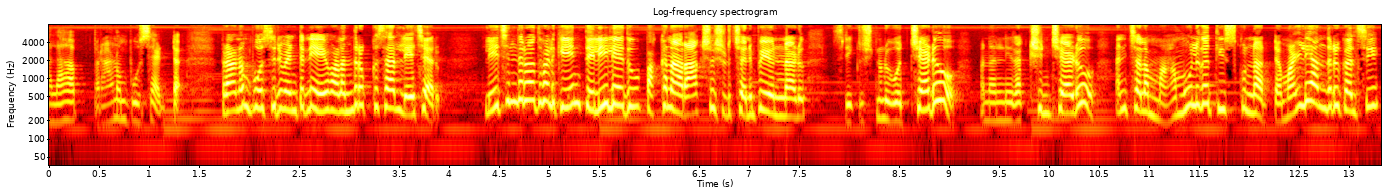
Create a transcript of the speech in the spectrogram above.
అలా ప్రాణం పోసేట. ప్రాణం పోసిన వెంటనే వాళ్ళందరూ ఒక్కసారి లేచారు. లేచిన తర్వాత వాళ్ళకి ఏం తెలియలేదు. పక్కన రాక్షసుడు చనిపోయి ఉన్నాడు. శ్రీకృష్ణుడు వచ్చాడు. మనల్ని రక్షించాడు అని చాలా మామూలుగా తీసుకున్నారట. మళ్ళీ అందరూ కలిసి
